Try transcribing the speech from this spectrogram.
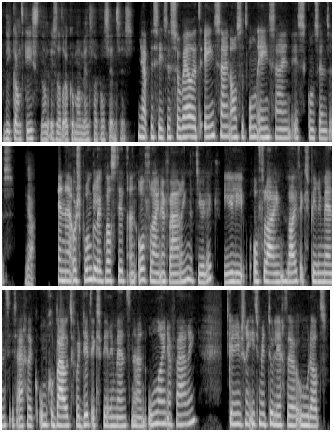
die kant kiest, dan is dat ook een moment van consensus. Ja, precies. Dus zowel het eens zijn als het oneens zijn is consensus. Ja. En uh, oorspronkelijk was dit een offline ervaring natuurlijk. Jullie offline live experiment is eigenlijk omgebouwd voor dit experiment naar een online ervaring. Kun je misschien iets meer toelichten hoe dat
